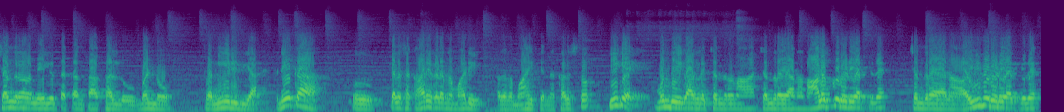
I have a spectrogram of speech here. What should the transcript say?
ಚಂದ್ರನ ಮೇಲಿರ್ತಕ್ಕಂಥ ಕಲ್ಲು, ಮಣ್ಣು ಅಥವಾ ನೀರಿದೆಯಾ? ಅನೇಕ ಕೆಲಸ ಕಾರ್ಯಗಳನ್ನು ಮಾಡಿ ಅದನ್ನ ಮಾಹಿತಿಯನ್ನು ಕಳಿಸ್ತು. ಹೀಗೆ ಮುಂದೆ ಈಗಾಗಲೇ ಚಂದ್ರನ, ಚಂದ್ರಯಾನ ನಾಲ್ಕು ರೆಡಿ ಆಗ್ತಿದೆ. ಚಂದ್ರಯಾನ ಐದು ರೆಡಿ ಆಗ್ತಿದೆ.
